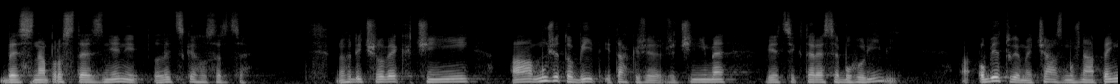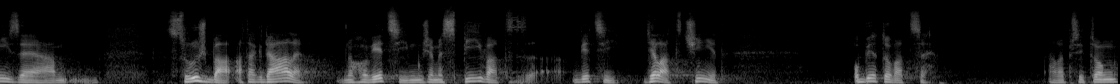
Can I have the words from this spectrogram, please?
bez naprosté změny lidského srdce. Mnohdy člověk činí, a může to být i tak, že, že činíme věci, které se Bohu líbí. A obětujeme čas, možná peníze a služba a tak dále. Mnoho věcí můžeme zpívat, věcí dělat, činit, obětovat se. Ale přitom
